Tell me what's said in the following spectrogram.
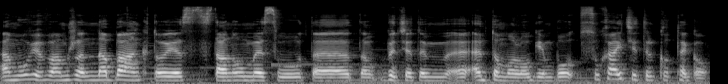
a mówię wam, że na bank to jest stan umysłu, te, to bycie tym e, entomologiem, bo słuchajcie tylko tego.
